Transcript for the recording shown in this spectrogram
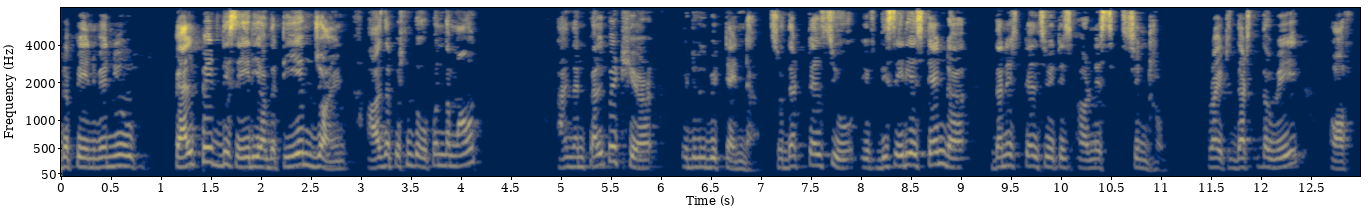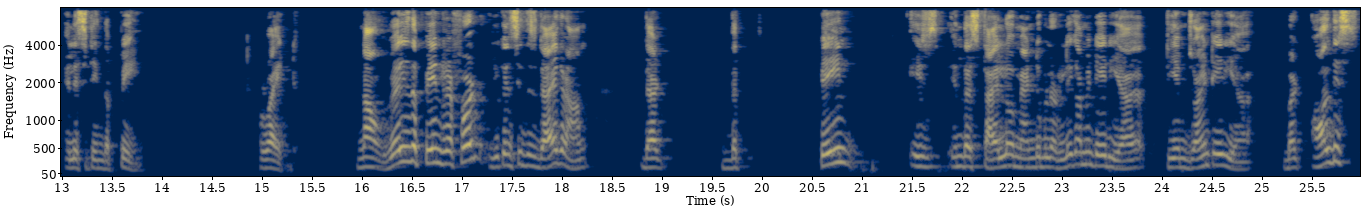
the pain, when you palpate this area of the TM joint, ask the patient to open the mouth and then palpate here, it will be tender. So that tells you if this area is tender, then it tells you it is Ernest syndrome, right? That's the way of eliciting the pain, right? Now, where is the pain referred? You can see this diagram that the pain is in the stylomandibular ligament area, TM joint area, but all these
